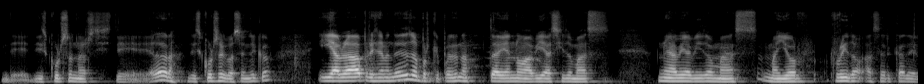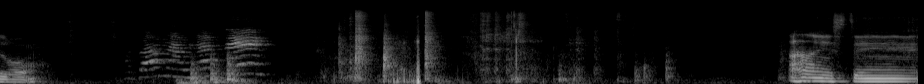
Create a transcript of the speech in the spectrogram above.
de discurso narcisista, de, discurso egocéntrico, y hablaba precisamente de eso, porque pues no, todavía no había sido más, no había habido más, mayor ruido acerca de lo... Ajá, este,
